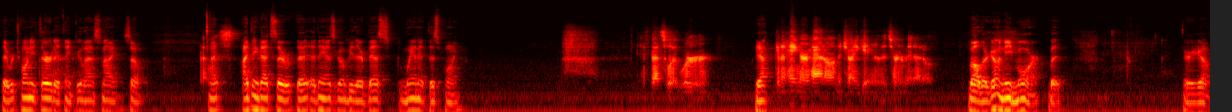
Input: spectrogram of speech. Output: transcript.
They were 23rd, I think, last night. So That I, was I think that's their. I think that's going to be their best win at this point. if that's what we're Yeah. going to hang our hat on to try and get into the tournament. I don't. Well, they're going to need more, but there you go.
